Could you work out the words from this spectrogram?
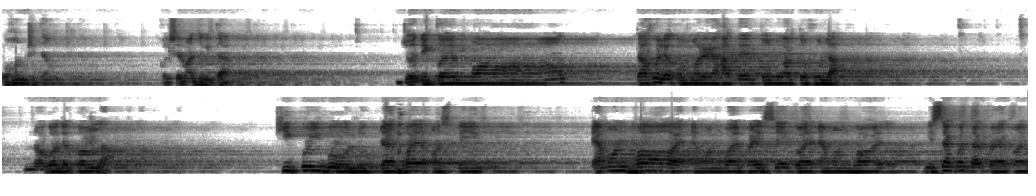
কখন কিতাব কলসের মাঝে কিতাব যদি কয় মত তাহলে ওমরের হাতে তলোয়ার তো খোলা নগদে করলা কি কইব লোকটা? ভয় অস্থির। এমন ভয় এমন ভয় পাইছে, কয়, এমন ভয়। মিশা কথা কয় কয়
